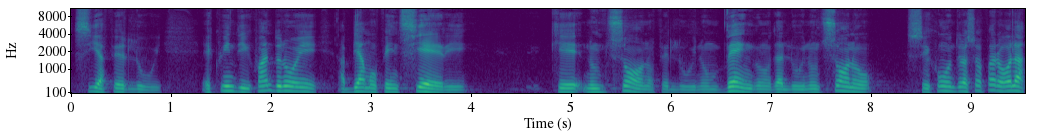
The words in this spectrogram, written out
sia per Lui. E quindi quando noi abbiamo pensieri che non sono per Lui, non vengono da Lui, non sono secondo la Sua parola,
